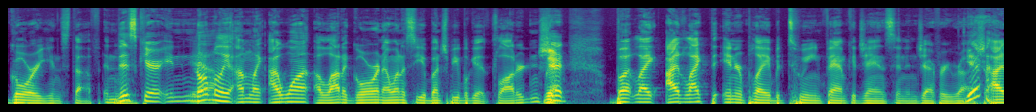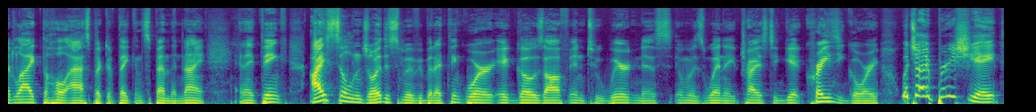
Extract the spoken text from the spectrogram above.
gory and stuff. And this mm. character, normally I'm like, I want a lot of gore and I want to see a bunch of people get slaughtered and shit. But like, I like the interplay between Famke Janssen and Geoffrey Rush. Yeah. I like the whole aspect if they can spend the night. And I think I still enjoy this movie, but I think where it goes off into weirdness it was when it tries to get crazy gory, which I appreciate,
